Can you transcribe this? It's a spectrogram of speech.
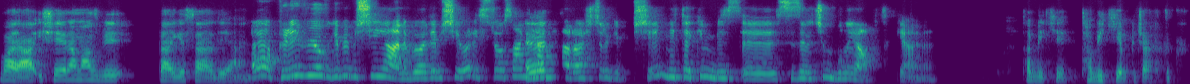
bayağı işe yaramaz bir belgeseldi yani. Baya preview gibi bir şey yani böyle bir şey var. İstiyorsan evet. kendin araştır gibi bir şey. Nitekim biz e, sizin için bunu yaptık yani. Tabii ki. Tabii ki yapacaktık.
